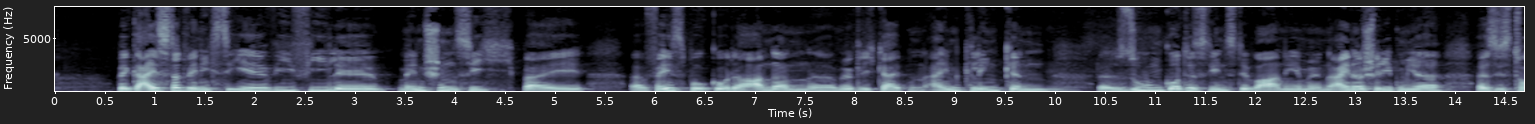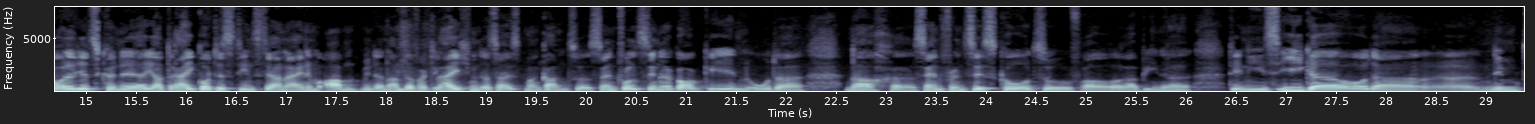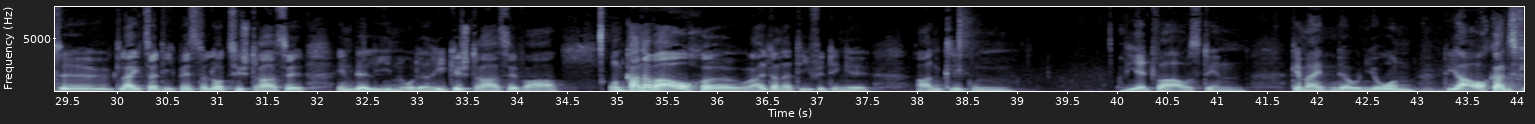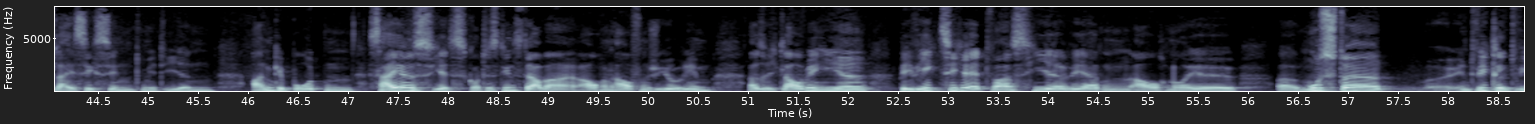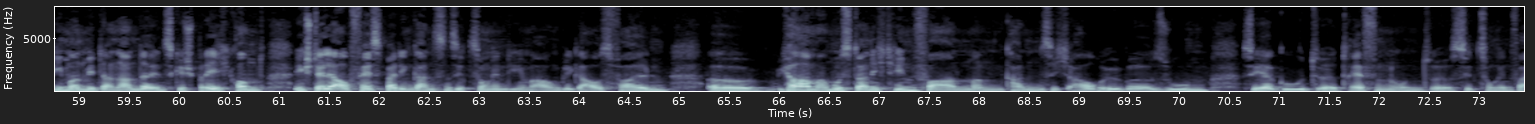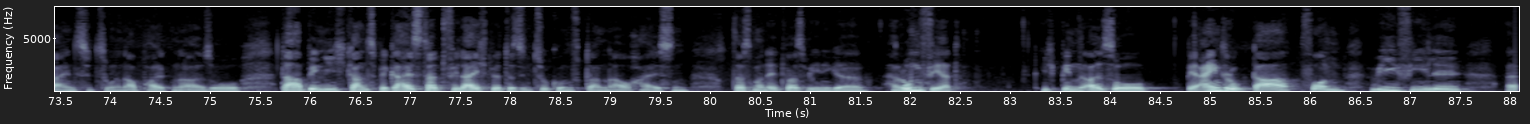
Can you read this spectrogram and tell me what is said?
begeistert, wenn ich sehe, wie viele Menschen sich bei Facebook oder anderen äh, Möglichkeiten einklinken, äh, Zoom-Gottesdienste wahrnehmen. Einer schrieb mir, es ist toll, jetzt könne er ja drei Gottesdienste an einem Abend miteinander vergleichen. Das heißt, man kann zur Central Synagogue gehen oder nach San Francisco zu Frau Rabbiner Denise Iger oder äh, nimmt äh, gleichzeitig Pestalozzi-Straße in Berlin oder Rieke-Straße wahr und kann aber auch äh, alternative Dinge anklicken, wie etwa aus den Gemeinden der Union, die ja auch ganz fleißig sind mit ihren Angeboten, sei es jetzt Gottesdienste, aber auch ein Haufen Giorim. Also ich glaube, hier bewegt sich etwas, hier werden auch neue äh, Muster entwickelt, wie man miteinander ins Gespräch kommt. Ich stelle auch fest bei den ganzen Sitzungen, die im Augenblick ausfallen, äh, ja, man muss da nicht hinfahren, man kann sich auch über Zoom sehr gut äh, treffen und äh, Sitzungen, Vereinssitzungen abhalten. Also da bin ich ganz begeistert. Vielleicht wird das in Zukunft dann auch heißen, dass man etwas weniger herumfährt. Ich bin also beeindruckt davon, wie viele äh,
